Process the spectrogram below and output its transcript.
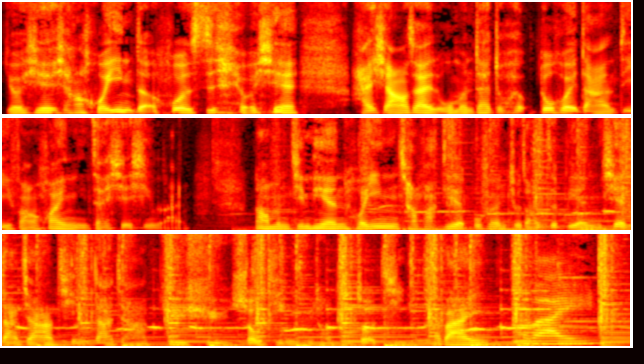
有一些想要回应的，或者是有一些还想要在我们再多回多回答的地方，欢迎你再写信来。那我们今天回应长发 T 的部分就到这边，谢谢大家，请大家继续收听《女同志周记》，拜拜，拜拜。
